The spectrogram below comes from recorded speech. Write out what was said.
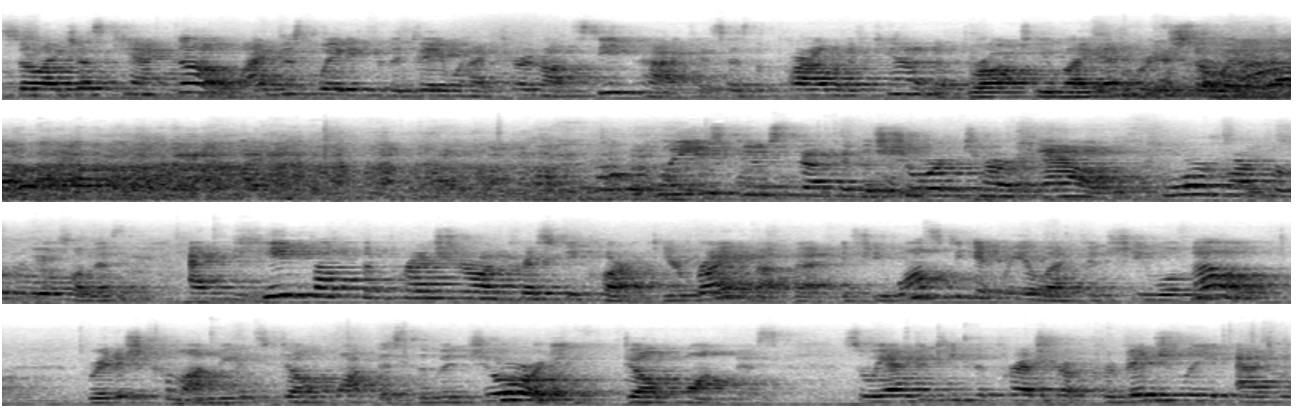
So I just can't go. I'm just waiting for the day when I turn on CPAC. It says the Parliament of Canada brought to you by Enbridge. So please do stuff in the short term now before Harper rules on this and keep up the pressure on Christy Clark. You're right about that. If she wants to get reelected, she will know British Columbians don't want this. The majority don't want this. So we have to keep the pressure up provincially as we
